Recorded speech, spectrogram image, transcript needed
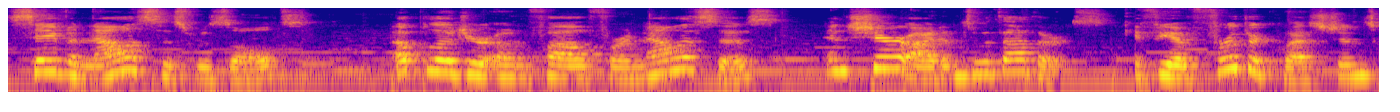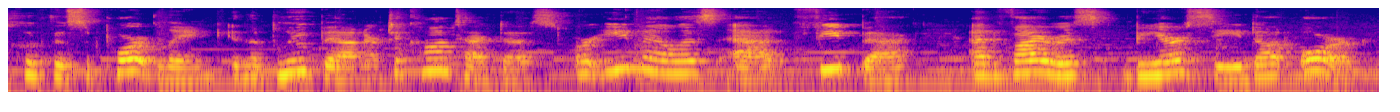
save analysis results, upload your own file for analysis, and share items with others. If you have further questions, click the support link in the blue banner to contact us or email us at feedback at virusbrc.org.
